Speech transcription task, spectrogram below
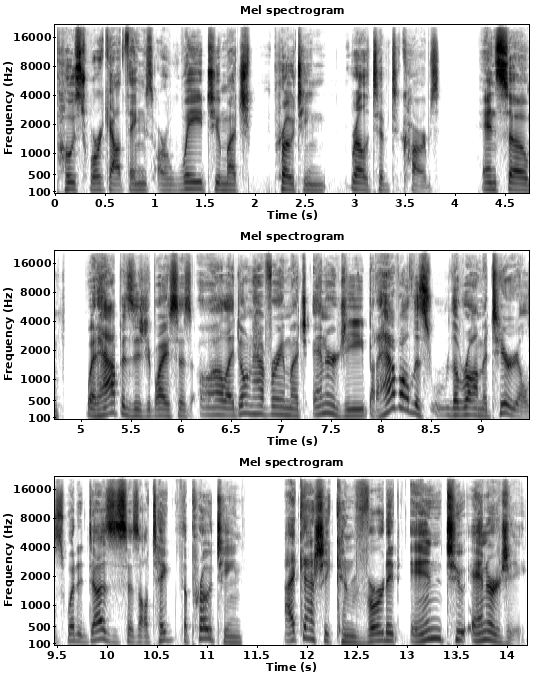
post workout things are way too much protein relative to carbs. And so what happens is your body says, "Oh, well, I don't have very much energy, but I have all this the raw materials." What it does is says, "I'll take the protein, I can actually convert it into energy,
